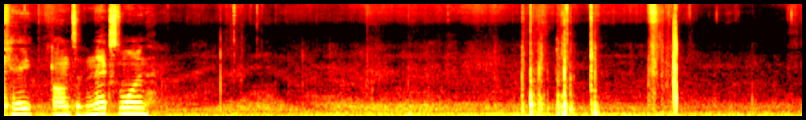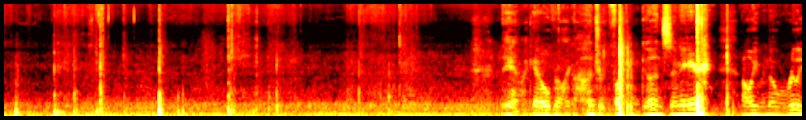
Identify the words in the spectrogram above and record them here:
Okay, on to the next one. Damn, I got over like a hundred fucking guns in here. I don't even know really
